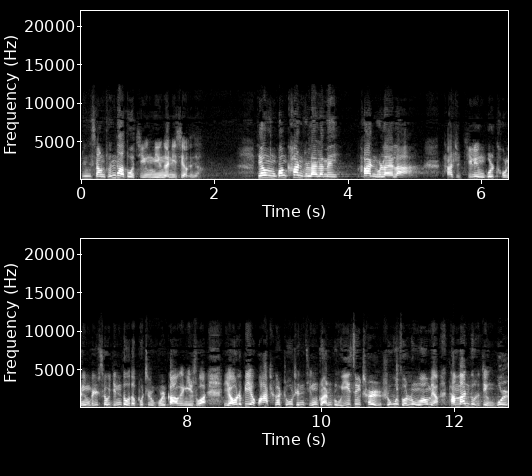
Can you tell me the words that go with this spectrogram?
刘香春他多精明啊！你想想，杨文广看出来了没？看出来了。他是机灵鬼，透灵门，小金豆的不吃亏。告跟你说，要了别花车，周身精专注，一岁吃二十五座龙王庙，他满肚子净鬼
